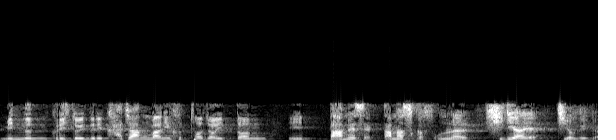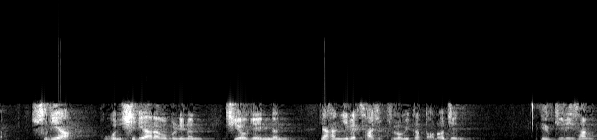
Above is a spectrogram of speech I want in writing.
믿는 그리스도인들이 가장 많이 흩어져 있던 이 다메섹, 다마스커스, 오늘날 시리아의 지역이죠. 수리아 혹은 시리아라고 불리는 지역에 있는 약 한 240km 떨어진 일주일 이상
